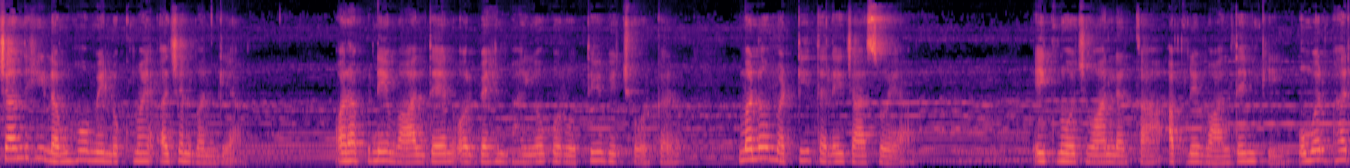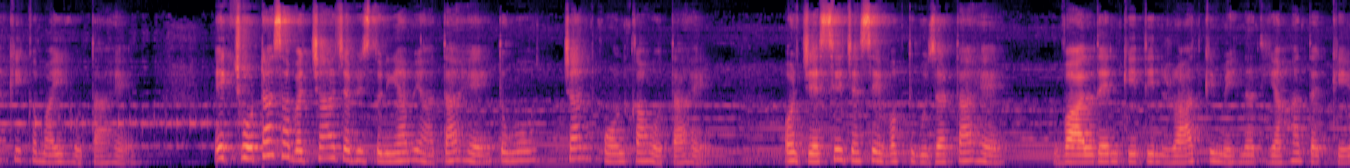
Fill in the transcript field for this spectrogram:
चंद ही लम्हों में लुकमा अजल बन गया और अपने वालदेन और बहन भाइयों को रोते हुए छोड़कर मनो मट्टी तले जा सोया। एक नौजवान लड़का अपने वालदेन की उम्र भर की कमाई होता है। एक छोटा सा बच्चा जब इस दुनिया में आता है तो वो चंद फ़ोन का होता है। और जैसे जैसे वक्त गुजरता है, वालदेन की दिन रात की मेहनत यहाँ तक कि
